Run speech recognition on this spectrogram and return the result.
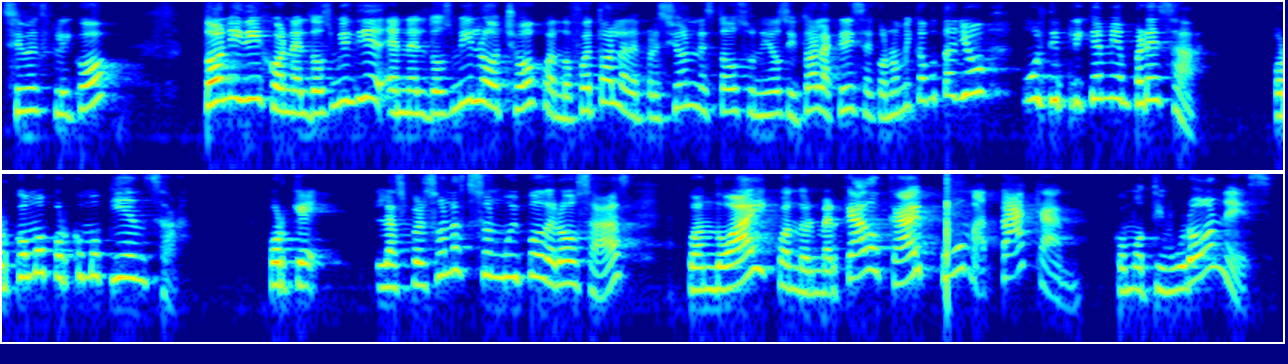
¿Sí me explicó? Tony dijo en el, 2010, en el 2008, cuando fue toda la depresión en Estados Unidos y toda la crisis económica, puta, yo multipliqué mi empresa. ¿Por cómo? Por cómo piensa. Porque las personas que son muy poderosas, cuando hay, cuando el mercado cae, ¡pum!, atacan como tiburones.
